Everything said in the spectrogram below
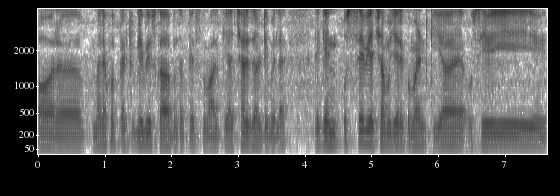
और मैंने खुद प्रैक्टिकली भी उसका मतलब कि इस्तेमाल किया अच्छा रिज़ल्ट ही मिला है। लेकिन उससे भी अच्छा मुझे रिकमेंड किया है उसी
